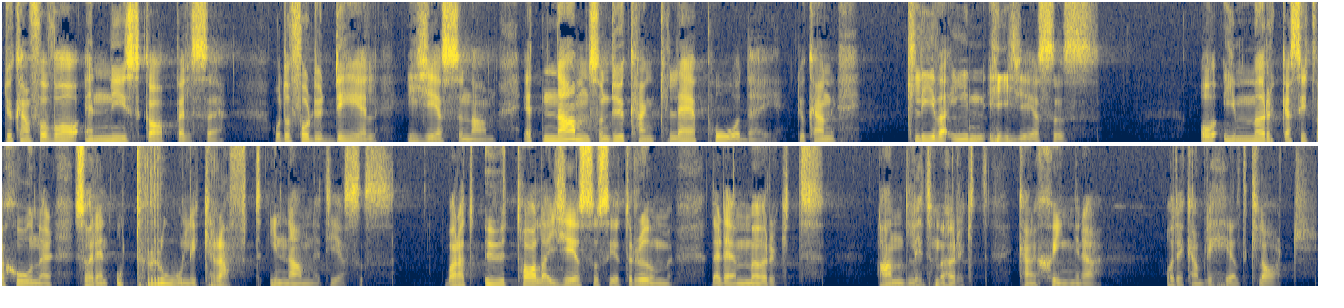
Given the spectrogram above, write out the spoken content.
Du kan få vara en ny skapelse och då får du del i Jesu namn. Ett namn som du kan klä på dig. Du kan kliva in i Jesus. Och i mörka situationer så är det en otrolig kraft i namnet Jesus. Bara att uttala Jesus i ett rum där det är mörkt, andligt mörkt, kan skingra och det kan bli helt klart.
